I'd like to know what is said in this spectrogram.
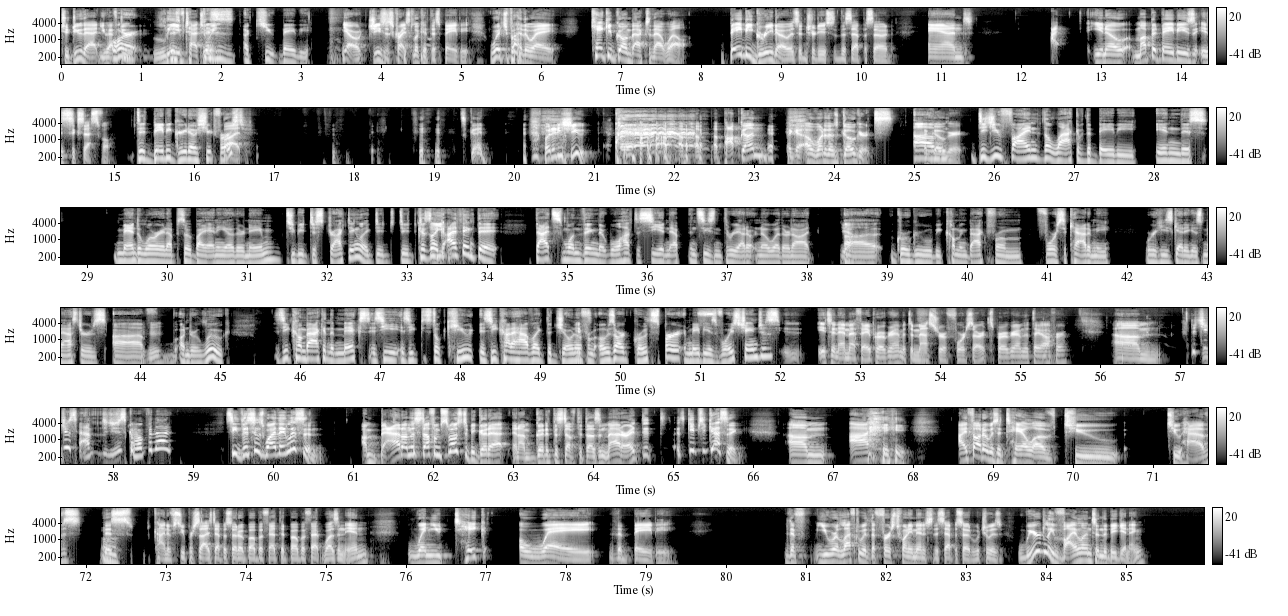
to do that, you have Or to leave this, Tatooine. This is a cute baby. Yeah, or Jesus Christ, look at this baby. Which, by the way, can't keep going back to that well. Baby Greedo is introduced in this episode, and I, you know, Muppet Babies is successful. Did Baby Greedo shoot first? But it's good. What did he shoot? A, a- a- a pop gun? Like a, oh, one of those go-gurts. Um, a go-gurt. Did you find the lack of the baby in this Mandalorian episode by any other name to be distracting? Like, did did because like Yeah. I think that that's one thing that we'll have to see in in season three. I don't know whether or not Yeah. uh, Grogu will be coming back from Force Academy where he's getting his master's uh, Mhm. under Luke. Does he come back in the mix? Is he is he still cute? Is he kind of have like the Jonah It's- from Ozark growth spurt and maybe his voice changes? It's an MFA program. It's a Master of Force Arts program that they offer. Um, Did you just have? Did you just come up with that? See, this is why they listen. I'm bad on the stuff I'm supposed to be good at, and I'm good at the stuff that doesn't matter. It, it, it keeps you guessing. Um, I I thought it was a tale of two two halves. This kind of supersized episode of Boba Fett that Boba Fett wasn't in. When you take away the baby, the you were left with the first 20 minutes of this episode, which was weirdly violent in the beginning.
